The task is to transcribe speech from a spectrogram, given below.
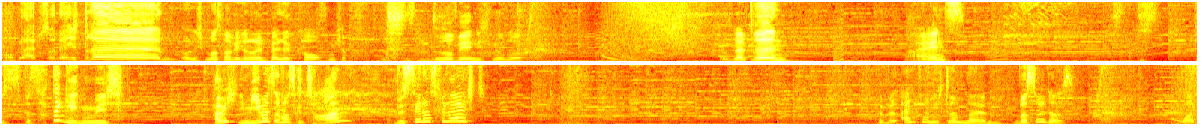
Warum bleibst du nicht drin? Und ich muss mal wieder neue Bälle kaufen. Ich habe so wenig nur noch. Jetzt bleib drin! Eins. Was, was, was hat er gegen mich? Habe ich ihm jemals irgendwas getan? Wisst ihr das vielleicht? Er will einfach nicht drin bleiben. Was soll das? What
